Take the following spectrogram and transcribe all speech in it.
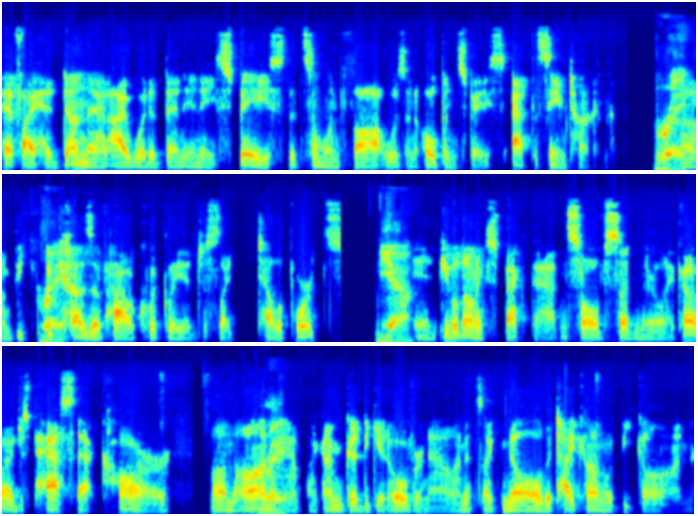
if i had done that i would have been in a space that someone thought was an open space at the same time right, um, be- right. because of how quickly it just like teleports yeah and people don't expect that and so all of a sudden they're like oh i just passed that car on the on ramp right. like i'm good to get over now and it's like no the Taycan would be gone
